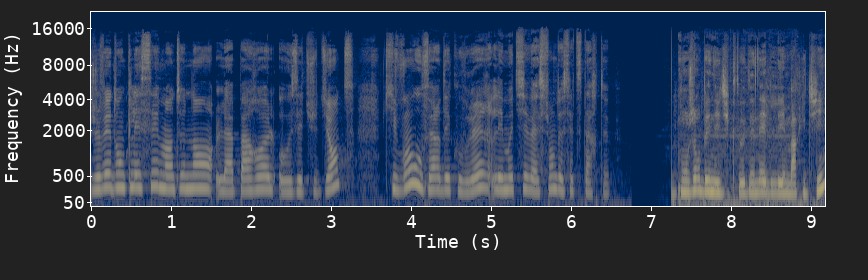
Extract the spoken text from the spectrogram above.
Je vais donc laisser maintenant la parole aux étudiantes qui vont vous faire découvrir les motivations de cette start-up. Bonjour Bénédicte O'Donnell et Marie Jean.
